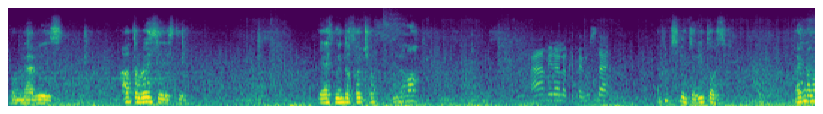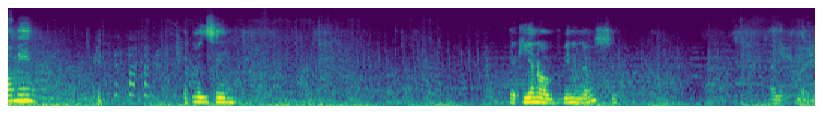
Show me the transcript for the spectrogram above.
Con naves. Ah, otra vez este. Ya es Windows 8. No, Ah, mira lo que te gusta. a pinches meteoritos. Ay, no mamen. ¿Qué me dicen? ¿Y aquí ya no vienen naves? Sí. Ahí, Sí, ándale. ahí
